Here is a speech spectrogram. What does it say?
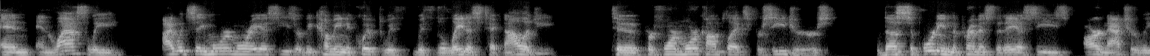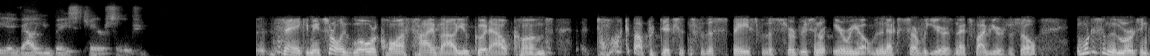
And and lastly, I would say more and more ASCs are becoming equipped with with the latest technology to perform more complex procedures, thus supporting the premise that ASCs are naturally a value-based care solution. Thank you. I mean, certainly lower cost, high value, good outcomes talk about predictions for the space for the surgery center area over the next several years, the next five years or so, and what are some of the emerging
